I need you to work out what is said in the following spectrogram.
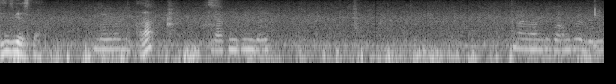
Gözünüz geçti. Böyle böyle. Ha? Bakın bizim böyle. Ben de gurur duydum.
